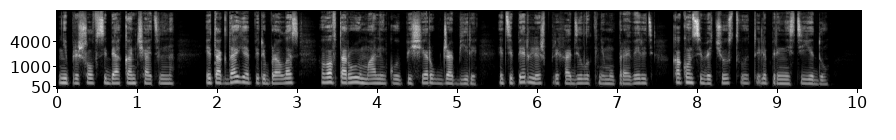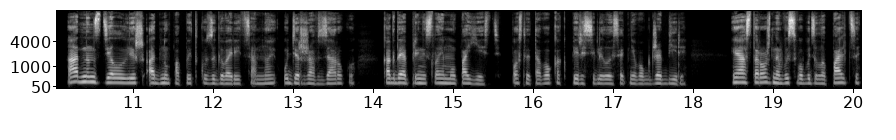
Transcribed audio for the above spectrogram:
не пришел в себя окончательно, и тогда я перебралась во вторую маленькую пещеру к Джабире и теперь лишь приходила к нему проверить, как он себя чувствует или принести еду. Аднан сделал лишь одну попытку заговорить со мной, удержав за руку, когда я принесла ему поесть, после того, как переселилась от него к Джабире. Я осторожно высвободила пальцы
